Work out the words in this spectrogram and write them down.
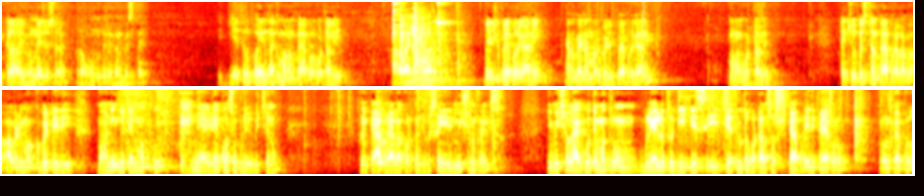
ఇక్కడ ఇవి ఉన్నాయి చూసారా? రౌండ్గా కనిపిస్తాయి. ఈ గీతలు పోయిన దాకా మనం పేపర్ కొట్టాలి. అరవై నెంబర్ బెల్ట్ పేపర్ కానీ ఎనభై నెంబర్ బెల్ట్ పేపర్ కానీ మనం కొట్టాలి. నేను చూపిస్తాను పేపర్ ఎలాగో. ఆల్రెడీ మక్కు పెట్టేది మార్నింగ్ పెట్టాను మక్కు. మీ ఐడియా కోసం ఇప్పుడు చూపించాను. ఇప్పుడు నేను పేపర్ ఎలా కొడతాను చూపిస్తాను. ఇది మిషన్ ఫ్రెండ్స్ ఈ మిషన్ లేకపోతే మాత్రం బ్లేడ్లతో గీకేసి చేతులతో కొట్టాల్సి వస్తుంది. పేపర్ ఇది పేపరు రోల్ పేపరు.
